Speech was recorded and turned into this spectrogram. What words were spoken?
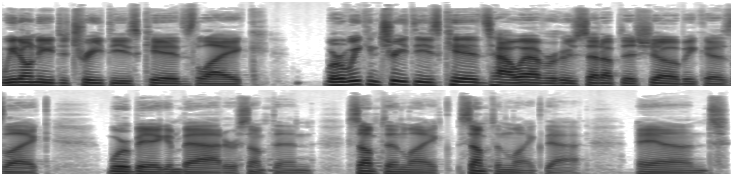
we don't need to treat these kids like where we can treat these kids however who set up this show because like we're big and bad or something something like something like that and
